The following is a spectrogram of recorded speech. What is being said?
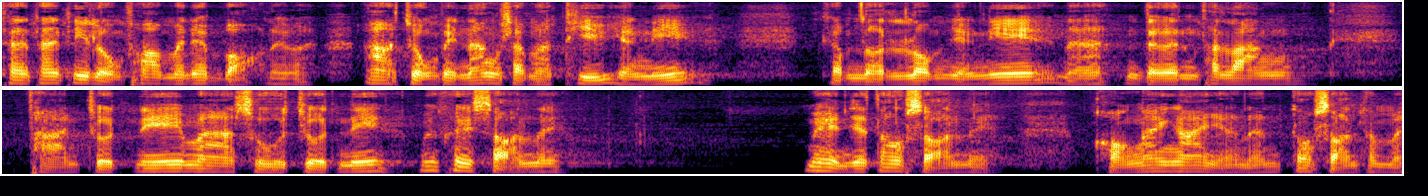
ทั้งๆที่หลวงพ่อไม่ได้บอกเลยว่าอ้าวจงไปนั่งสมาธิอย่างนี้กำหนดลมอย่างนี้นะเดินพลังผ่านจุดนี้มาสู่จุดนี้ไม่เคยสอนเลย ไม่เห็นจะต้องสอนเลย ของง่าย ๆ อย่างนั้นต้องสอนทำไม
